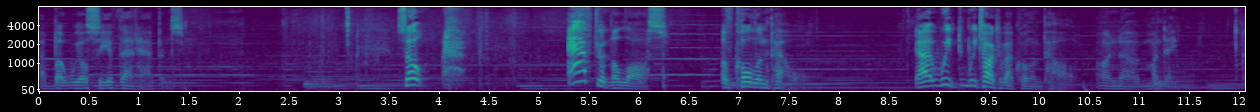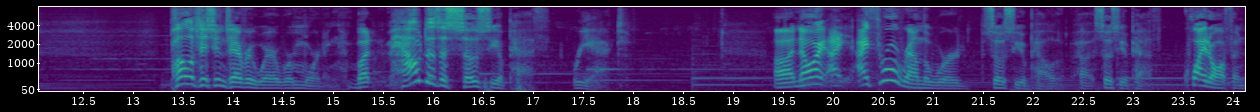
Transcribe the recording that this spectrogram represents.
Uh, but we'll see if that happens. So, after the loss of Colin Powell, uh, we, we talked about Colin Powell on uh, Monday. Politicians everywhere were mourning, but how does a sociopath react? Uh, now, I, I, I, throw around the word sociopath, uh, sociopath quite often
